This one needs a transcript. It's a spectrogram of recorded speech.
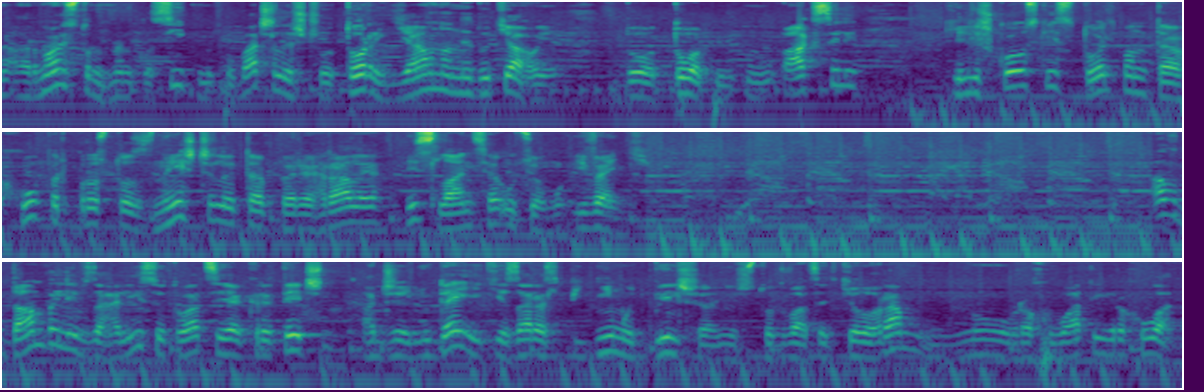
На Арнольд Strongman Classic ми побачили, що Тор явно не дотягує до топів у Акселі. Кілішковський, Стольтман та Хупер просто знищили та переграли ісландця у цьому івенті. А в Дамбелі взагалі ситуація критична, адже людей, які зараз піднімуть більше ніж 120 кг, ну рахувати і рахувати.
